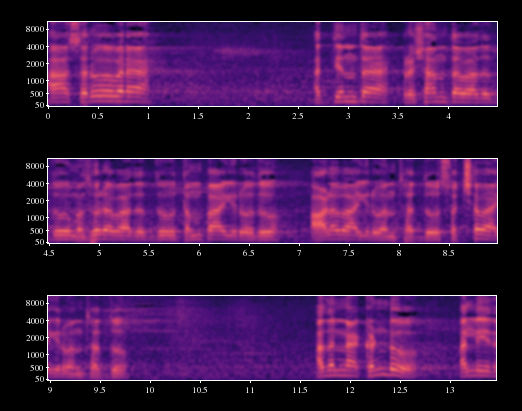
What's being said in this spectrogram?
ಆ ಸರೋವರ ಅತ್ಯಂತ ಪ್ರಶಾಂತವಾದದ್ದು, ಮಧುರವಾದದ್ದು, ತಂಪಾಗಿರೋದು, ಆಳವಾಗಿರುವಂಥದ್ದು, ಸ್ವಚ್ಛವಾಗಿರುವಂಥದ್ದು. ಅದನ್ನು ಕಂಡು ಅಲ್ಲಿದ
